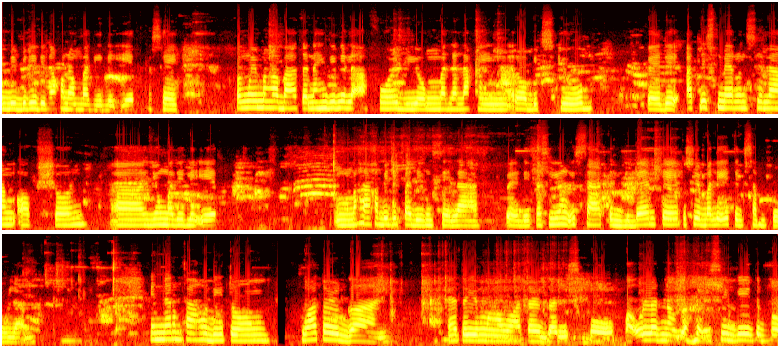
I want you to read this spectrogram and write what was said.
and bibili din ako ng maliliit. Kasi pag may mga bata na hindi nila afford yung malalaking Rubik's Cube, pwede, at least meron silang option, ah, yung maliliit. Mm, makakabili pa din sila. Pwede. Kasi yung isa, tig 20, tapos yung maliit, tig 10 lang. And meron pa ako ditong water gun. Ito yung mga water guns ko. Paulan na guys. Hindi na ba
